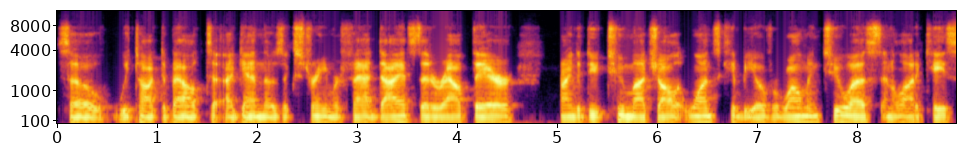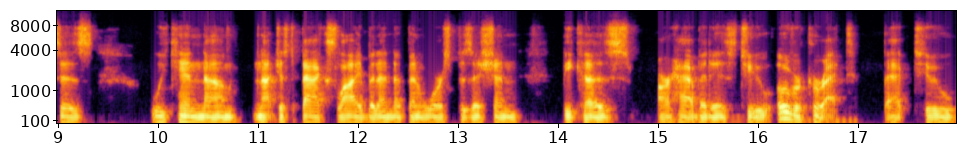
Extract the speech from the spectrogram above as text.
So we talked about, again, those extreme or fad diets that are out there trying to do too much all at once can be overwhelming to us. In a lot of cases, we can um, not just backslide, but end up in a worse position because our habit is to overcorrect back to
